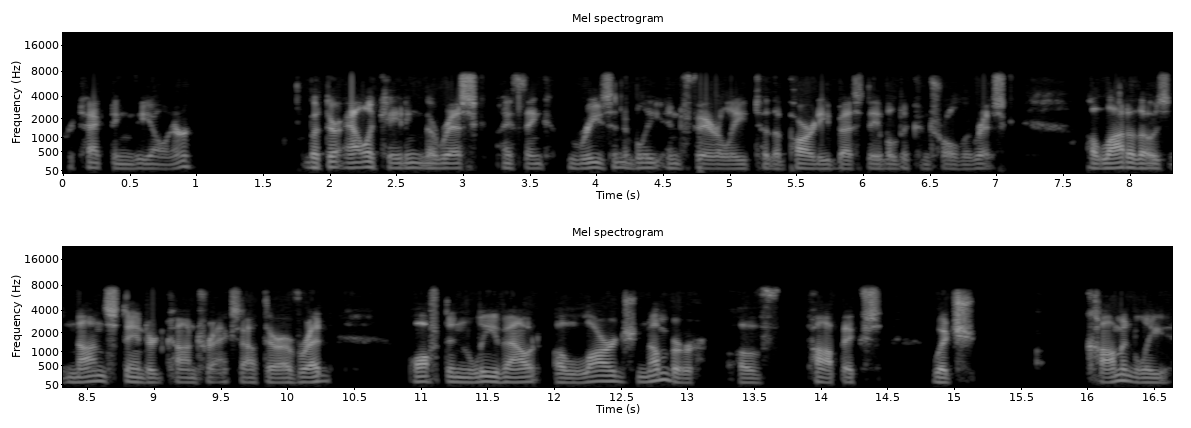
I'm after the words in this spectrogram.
protecting the owner, but they're allocating the risk, I think, reasonably and fairly to the party best able to control the risk. A lot of those non-standard contracts out there I've read often leave out a large number of topics which commonly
